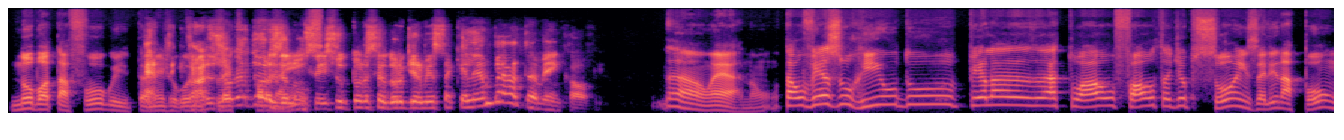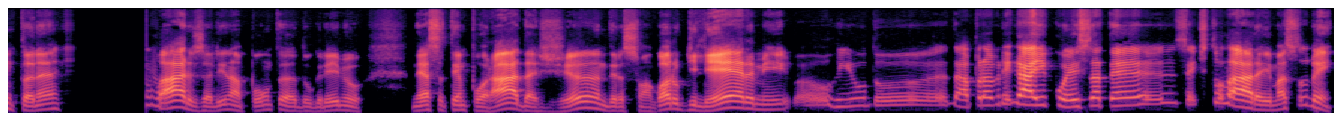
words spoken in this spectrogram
no Botafogo e também é, jogou vários jogadores. Eu não sei se o torcedor gremista quer lembrar também, Calvin. Não, é, não. Talvez o Rildo pela atual falta de opções ali na ponta, né? Vários ali na ponta do Grêmio nessa temporada, Janderson, agora o Guilherme, o Rio do, dá para brigar aí com esses até ser titular aí, mas tudo bem.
